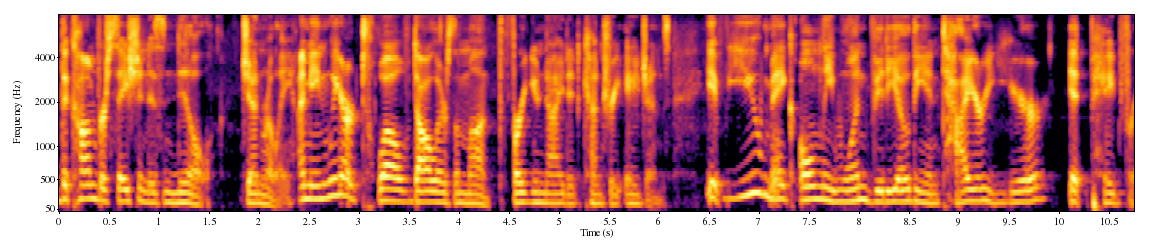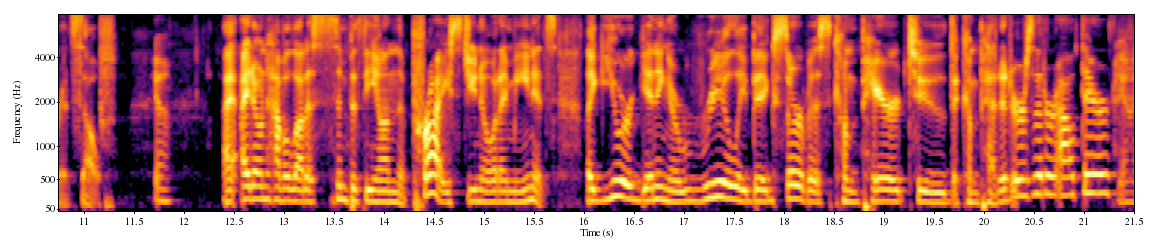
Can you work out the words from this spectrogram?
The conversation is nil generally. I mean, we are $12 a month for United Country agents. If you make only one video the entire year, it paid for itself. Yeah. I, I don't have a lot of sympathy on the price. Do you know what I mean? It's like you are getting a really big service compared to the competitors that are out there Yeah.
